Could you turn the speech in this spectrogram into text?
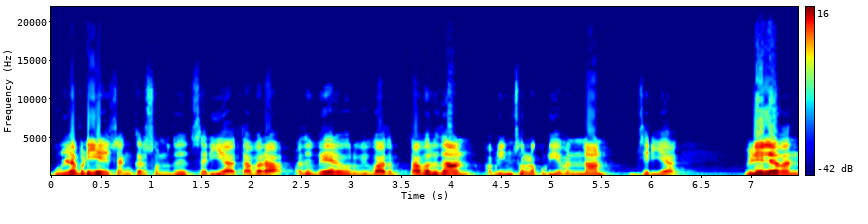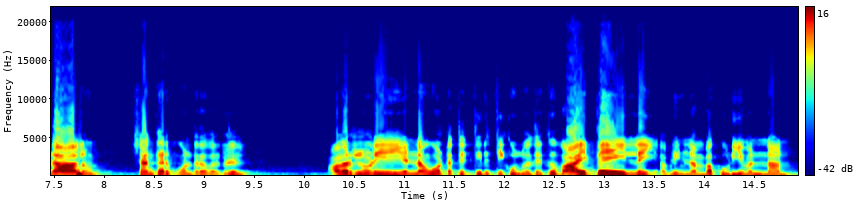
உள்ளபடியே சங்கர் சொன்னது சரியா தவறா? அது வேற ஒரு விவாதம். தவறுதான் அப்படின்னு சொல்லக்கூடியவன் நான். சரியா? வெளியில் வந்தாலும் சங்கர் போன்றவர்கள் அவர்களுடைய எண்ண ஓட்டத்தை திருத்திக் கொள்வதற்கு வாய்ப்பே இல்லை அப்படின்னு நம்பக்கூடியவன் நான்.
